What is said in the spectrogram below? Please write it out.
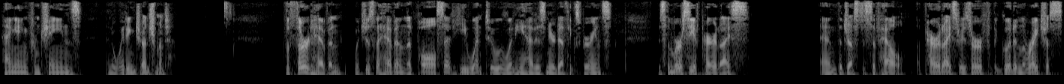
hanging from chains and awaiting judgment. The third heaven, which is the heaven that Paul said he went to when he had his near-death experience, is the mercy of paradise, and the justice of hell, a paradise reserved for the good and the righteous,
